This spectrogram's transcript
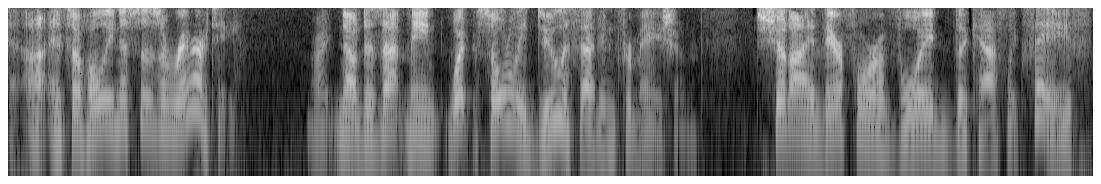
uh, and so holiness is a rarity, right? Now, does that mean what? So what do we do with that information? Should I therefore avoid the Catholic faith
